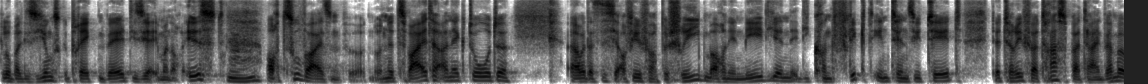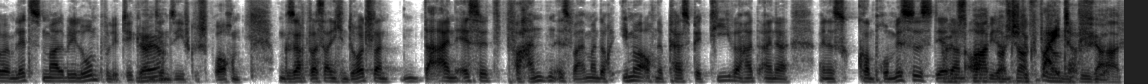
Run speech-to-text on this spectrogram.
globalisierungsgeprägten Welt, die sie ja immer noch ist, mhm. auch zuweisen würden. Und eine zweite Anekdote, aber das ist ja auch vielfach beschrieben, auch in den Medien, die Konfliktintensität der Tarifvertragsparteien. Wir haben ja beim letzten Mal über die Lohnpolitik ja, intensiv ja. gesprochen und gesagt, was eigentlich in Deutschland da ein Asset vorhanden ist, weil man doch immer auch eine Perspektive hat einer, eines Kompromisses, der dann auch wieder ein Stück weiter führt.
